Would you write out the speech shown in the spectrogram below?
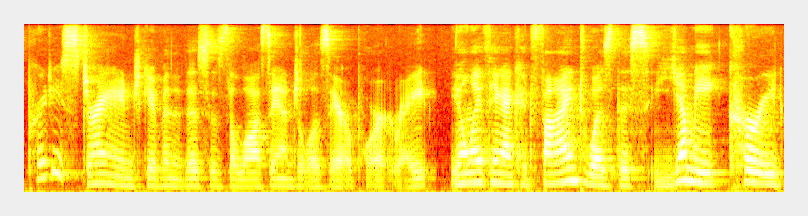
pretty strange given that this is the Los Angeles airport, right? The only thing I could find was this yummy curried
